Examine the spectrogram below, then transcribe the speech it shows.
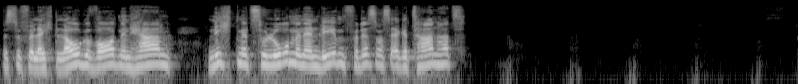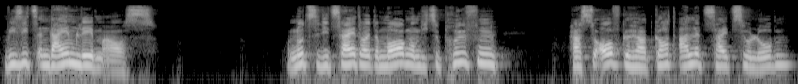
Bist du vielleicht lau geworden, den Herrn nicht mehr zu loben in deinem Leben für das, was er getan hat? Wie sieht's in deinem Leben aus? Und nutze die Zeit heute Morgen, um dich zu prüfen, hast du aufgehört, Gott alle Zeit zu loben?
